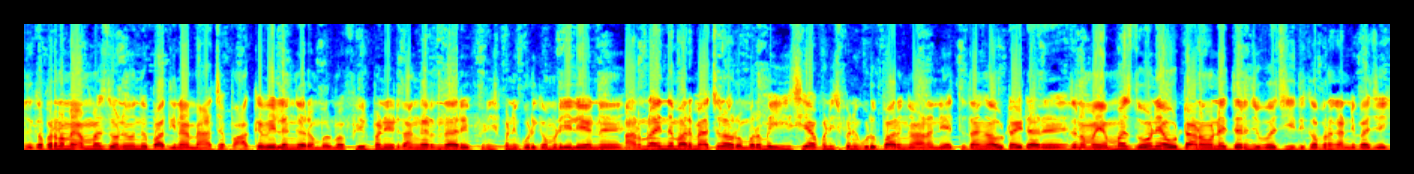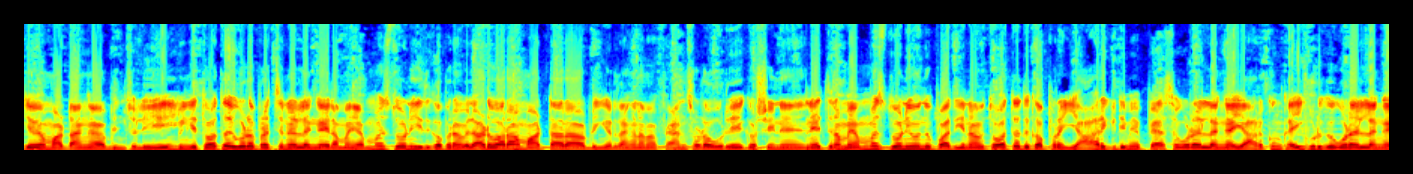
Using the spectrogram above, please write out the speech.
அதுக்கப்புறம் நம்ம எம்எஸ் தோனி வந்து பார்த்தீங்கன்னா மேட்சை பார்க்கவே இல்லைங்க. ரொம்ப ரொம்ப ஃபீல் பண்ணிட்டு தாங்க இருந்தார். ஃபினிஷ் பண்ணி கொடுக்க முடியலையேன்னு. நார்மலாக இந்த மாதிரி மேட்ச்லாம் ரொம்ப ரொம்ப ஈஸியாக ஃபினிஷ் பண்ணி கொடுப்பாருங்க. ஆனால் நேற்று தாங்க அவுட் ஆயிட்டாரு. இது நம்ம எம்எஸ் தோனி அவுட் ஆனவனே தெரிஞ்சு போச்சு. இதுக்கப்புறம் கண்டிப்பாக ஜெயிக்கவே மாட்டாங்க அப்படின்னு சொல்லி. இங்க தோத்தது கூட பிரச்சனை இல்லைங்க. நம்ம எம்எஸ் தோனி இதுக்கப்புறம் விளையாடுவாரா மாட்டாரா அப்படிங்கிறதாங்க நம்ம ஃபேன்ஸோட ஒரே கொஸ்டின் நேற்று நம்ம எம்எஸ் தோனி வந்து பாத்தீங்கன்னா தோத்ததுக்கு அப்புறம் யாருக்கிட்டயுமே பேச கூட இல்லைங்க. யாருக்கும் கை கொடுக்க கூட இல்லைங்க.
